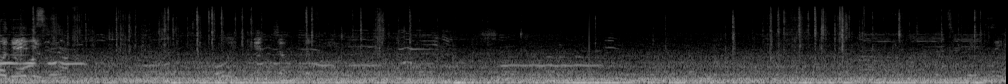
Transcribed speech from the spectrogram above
Oh, there you go. Oh, you can't jump the It's amazing.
